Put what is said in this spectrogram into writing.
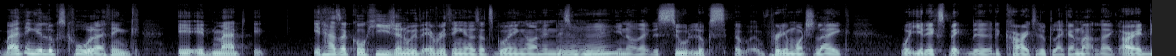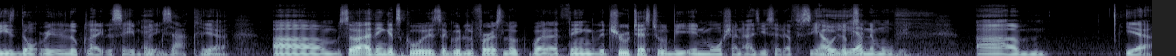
but I think it looks cool. I think it it, mat- it it has a cohesion with everything else that's going on in this movie. Mhm. You know, like the suit looks uh, pretty much like what you'd expect the the car to look like. I'm not like, all right, these don't really look like the same thing. Exactly. Yeah. Um, so I think it's cool. It's a good first look, but I think the true test will be in motion, as you said. I have to see how it looks Yep. in the movie. Um, yeah.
